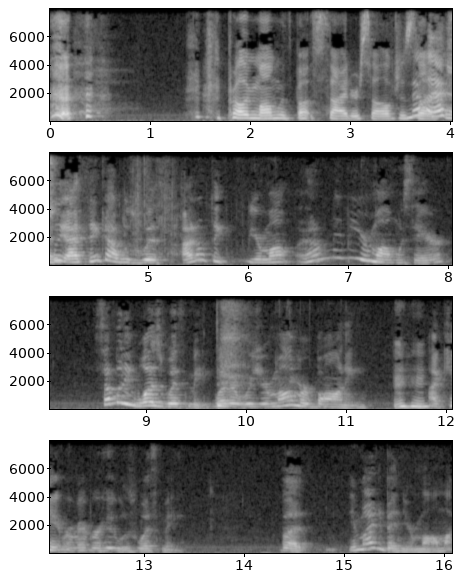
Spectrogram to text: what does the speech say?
Probably mom was beside herself, just no, like actually, I think I was with. I don't think your mom. I don't, maybe your mom was there. somebody was with me, whether it was your mom or Bonnie. Mm-hmm. I can't remember who was with me, but it might have been your mom.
